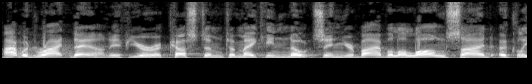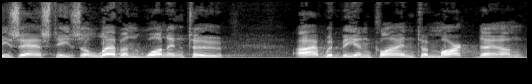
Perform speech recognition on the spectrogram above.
I would write down, if you're accustomed to making notes in your Bible, alongside Ecclesiastes 11, 1 and 2, I would be inclined to mark down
